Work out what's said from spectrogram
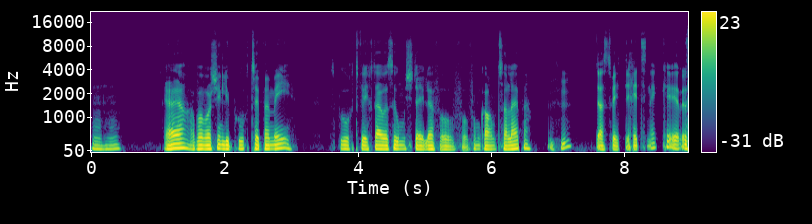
Mhm. Ja, ja, aber wahrscheinlich braucht es eben mehr. Es braucht vielleicht auch ein Umstellen von, von, vom ganzen Leben. Mhm. Das will ich jetzt nicht hören.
